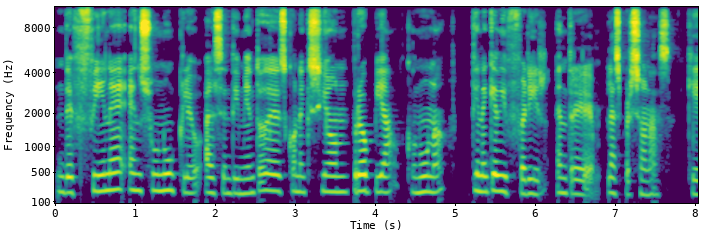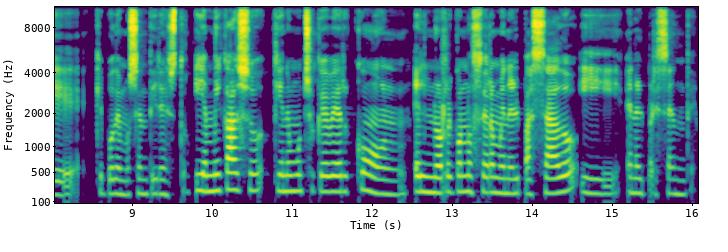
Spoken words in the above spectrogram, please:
define en su núcleo al sentimiento de desconexión propia con una tiene que diferir entre las personas que, que, podemos sentir esto. Y en mi caso tiene mucho que ver con el no reconocerme en el pasado y en el presente.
